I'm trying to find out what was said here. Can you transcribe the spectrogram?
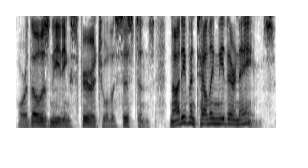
or those needing spiritual assistance, not even telling me their names.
